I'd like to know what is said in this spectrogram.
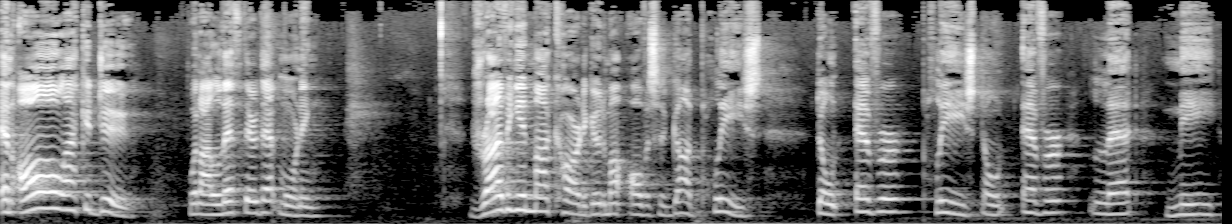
And all I could do when I left there that morning, driving in my car to go to my office, said, God, please don't ever, please don't ever let me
